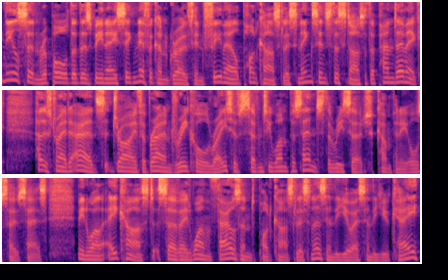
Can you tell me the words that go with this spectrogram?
Nielsen report that there's been a significant growth in female podcast listening since the start of the pandemic. Host-read ads drive a brand recall rate of 71%, the research company also says. Meanwhile, Acast surveyed 1,000 podcast listeners in the US and the UK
